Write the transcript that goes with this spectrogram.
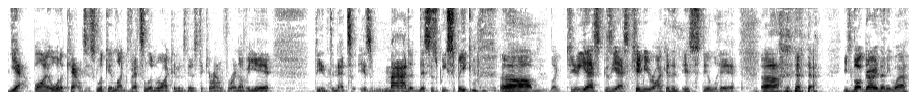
yeah, by all accounts, it's looking like Vettel and Raikkonen's going to stick around for another year. The internet is mad at this as we speak. um, like yes, because yes, Kimi Raikkonen is still here. Uh, he's not going anywhere,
